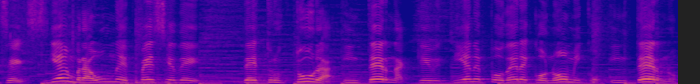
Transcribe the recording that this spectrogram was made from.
se siembra una especie de, de estructura interna que tiene poder económico interno.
